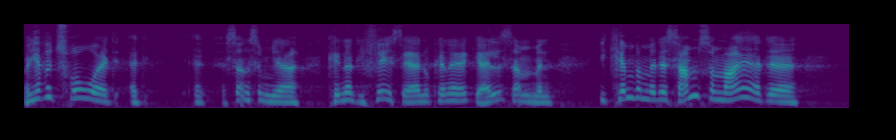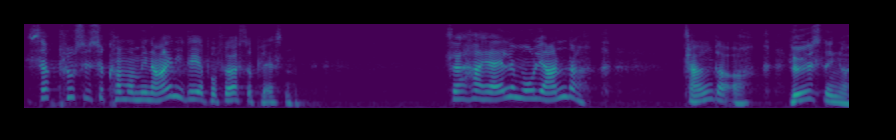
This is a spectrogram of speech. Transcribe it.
Og jeg vil tro, at, at, at sådan som jeg kender de fleste af jer, nu kender jeg ikke jer alle sammen, men i kæmper med det samme som mig, at øh, så pludselig så kommer min egen idéer på førstepladsen. Så har jeg alle mulige andre tanker og løsninger,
